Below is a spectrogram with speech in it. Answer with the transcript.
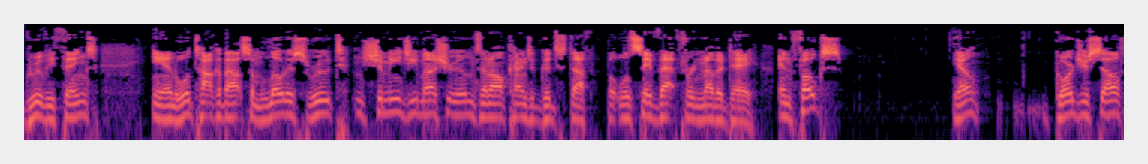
groovy things. And we'll talk about some lotus root and shimeji mushrooms and all kinds of good stuff, but we'll save that for another day. And, folks, you know, gorge yourself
